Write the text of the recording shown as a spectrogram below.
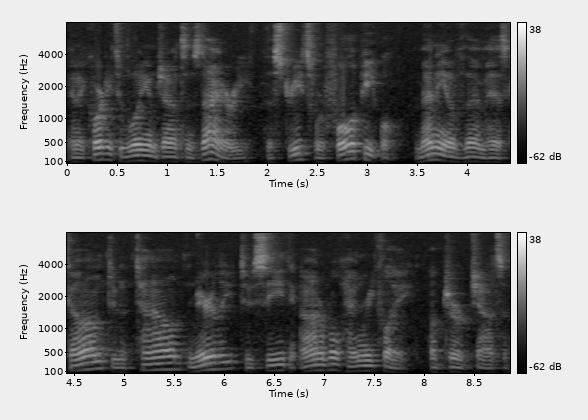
and according to William Johnson's diary, the streets were full of people. Many of them has come to town merely to see the Honorable Henry Clay, observed Johnson.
